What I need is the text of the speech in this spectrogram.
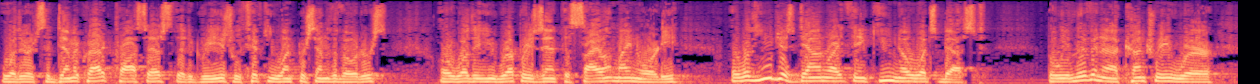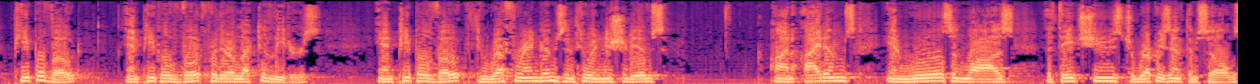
whether it's the democratic process that agrees with 51% of the voters, or whether you represent the silent minority, or whether you just downright think you know what's best. But we live in a country where people vote, and people vote for their elected leaders, and people vote through referendums and through initiatives on items and rules and laws that they choose to represent themselves.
